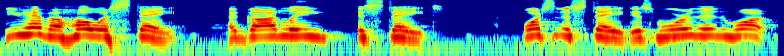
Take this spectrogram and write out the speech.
You have a whole estate, a godly estate. What's an estate? It's more than what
